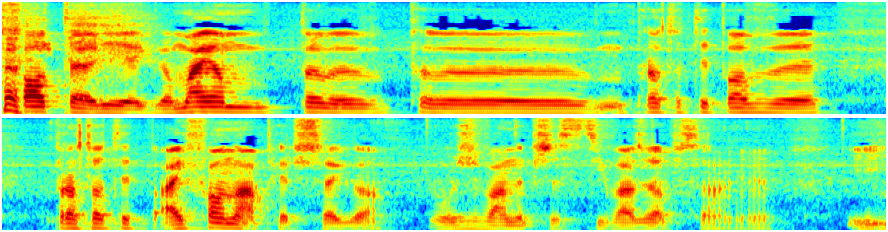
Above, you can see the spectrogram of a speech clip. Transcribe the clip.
no. fotel jego. Mają e, e, prototypowy prototyp iPhone'a pierwszego używany przez Steve'a Jobsa. Nie? I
